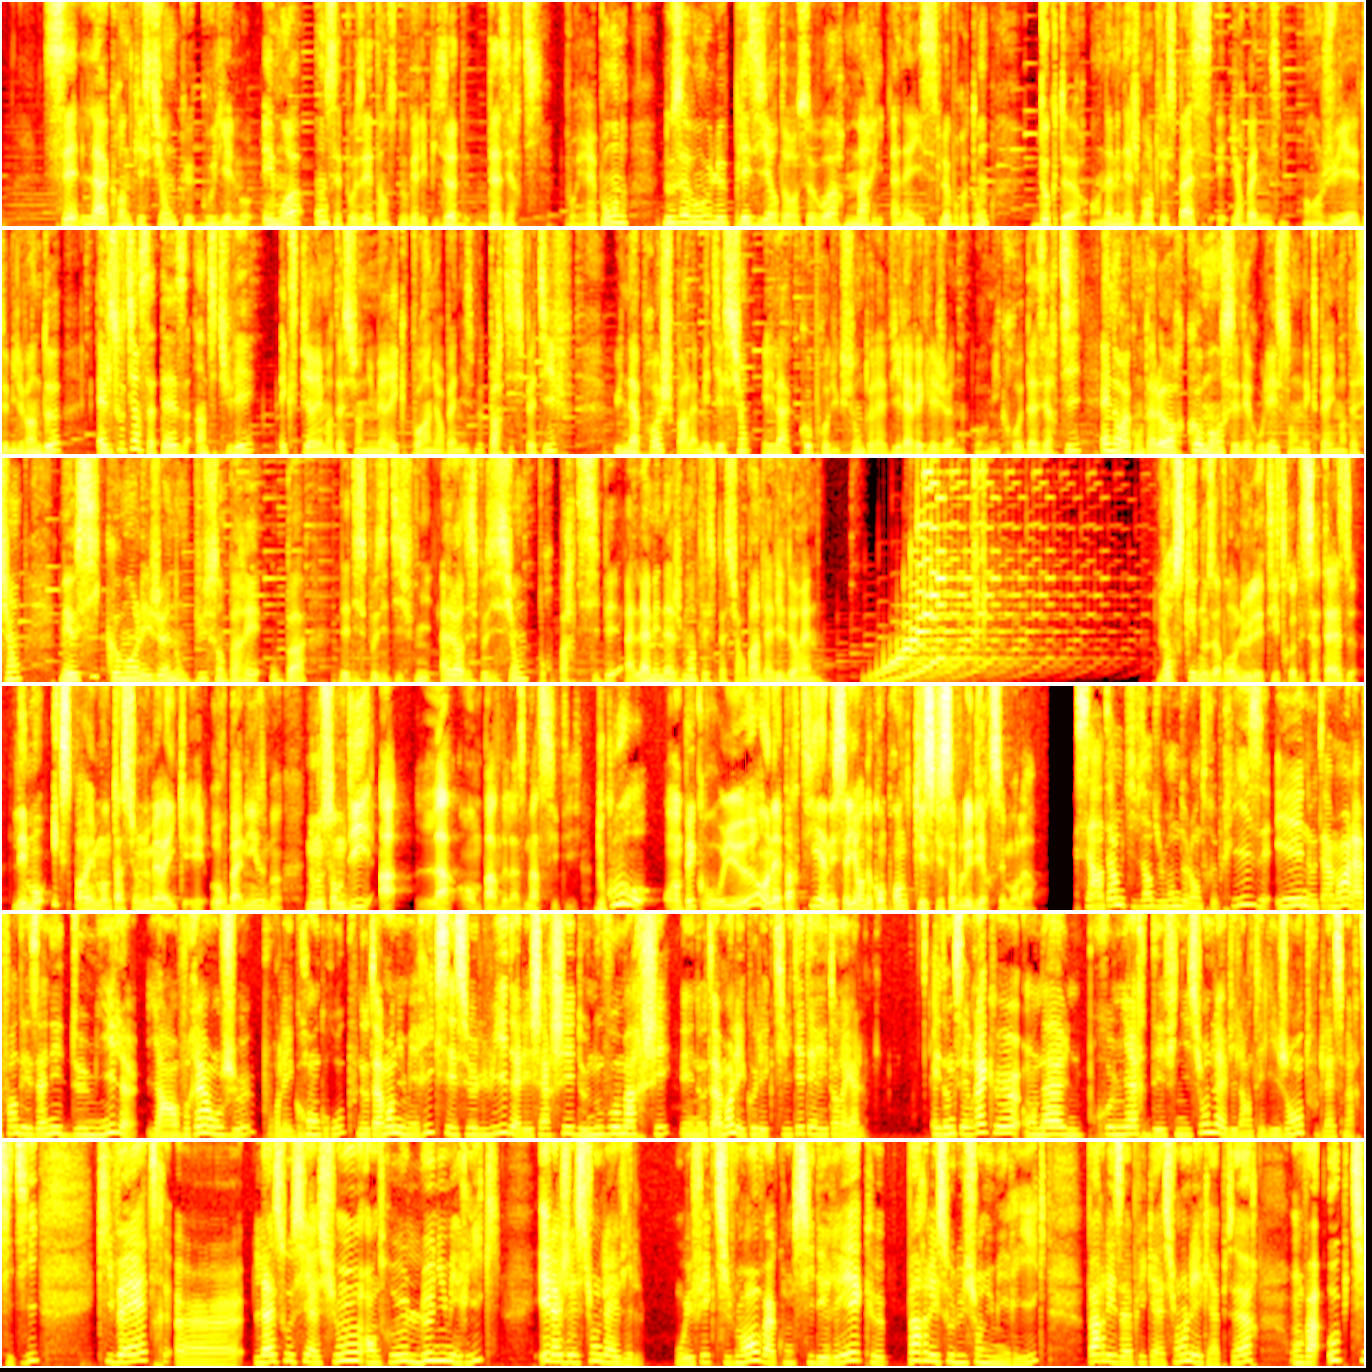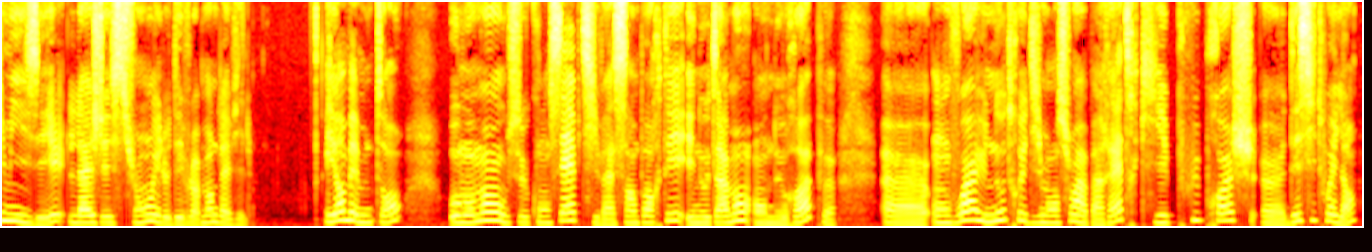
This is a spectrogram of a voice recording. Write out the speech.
C'est la grande question que Guglielmo et moi on s'est posée dans ce nouvel épisode d'Azerty. Pour y répondre, nous avons eu le plaisir de recevoir Marie-Anaïs Le Breton, docteur en aménagement de l'espace et urbanisme. En juillet 2022, elle soutient sa thèse intitulée Expérimentation numérique pour un urbanisme participatif, une approche par la médiation et la coproduction de la ville avec les jeunes. Au micro d'Azerty, elle nous raconte alors comment s'est déroulée son expérimentation, mais aussi comment les jeunes ont pu s'emparer ou pas des dispositifs mis à leur disposition pour participer à l'aménagement de l'espace urbain de la ville de Rennes. Lorsque nous avons lu les titres de sa thèse, les mots expérimentation numérique et urbanisme, nous nous sommes dit Ah, là, on parle de la Smart City. Du coup, un peu curieux, on est parti en essayant de comprendre qu'est-ce que ça voulait dire ces mots-là. C'est un terme qui vient du monde de l'entreprise et notamment à la fin des années 2000, il y a un vrai enjeu pour les grands groupes, notamment numériques, c'est celui d'aller chercher de nouveaux marchés et notamment les collectivités territoriales. Et donc c'est vrai qu'on a une première définition de la ville intelligente ou de la smart city qui va être euh, l'association entre le numérique et la gestion de la ville, où effectivement on va considérer que par les solutions numériques, par les applications, les capteurs, on va optimiser la gestion et le développement de la ville. Et en même temps, au moment où ce concept il va s'importer, et notamment en Europe, euh, on voit une autre dimension apparaître qui est plus proche euh, des citoyens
